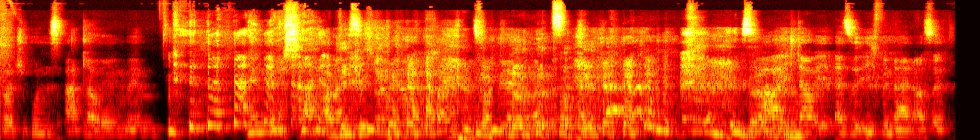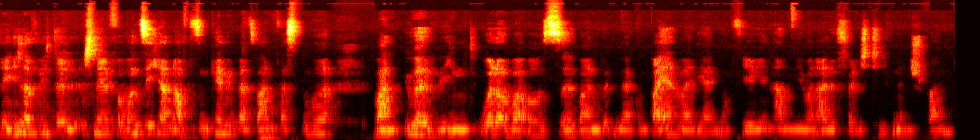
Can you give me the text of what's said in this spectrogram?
der deutsche Bundesadler oben im Handy erscheint. Weiß ich wirklich? schon, ja, wahrscheinlich. Ja. Aber ich glaube, also ich bin da halt außer der Ich lasse mich da schnell verunsichern. Auf diesem Campingplatz waren fast nur, waren überwiegend Urlauber aus äh, Baden-Württemberg und Bayern, weil die halt noch Ferien haben, die waren alle völlig tiefenentspannt.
